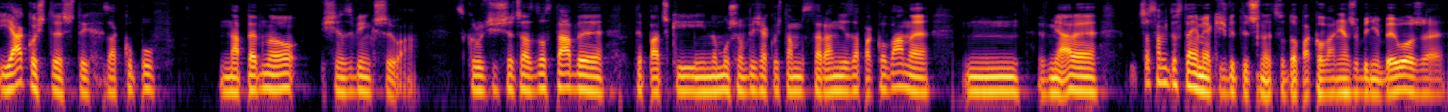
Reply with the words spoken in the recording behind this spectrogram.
jakość też tych zakupów na pewno się zwiększyła. Skróci się czas dostawy, te paczki no, muszą być jakoś tam starannie zapakowane mm, w miarę. Czasami dostajemy jakieś wytyczne co do pakowania, żeby nie było, że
